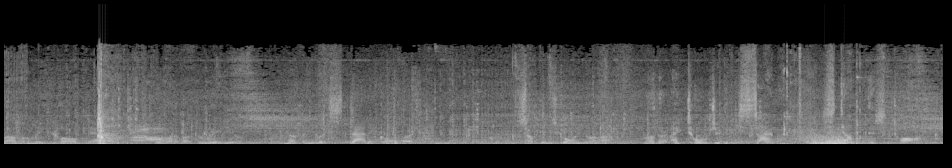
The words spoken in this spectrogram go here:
problem, they called now. But what about the radio? Nothing but static all the time. Something's going on. Brother, I told you to be silent. Stop this talk.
